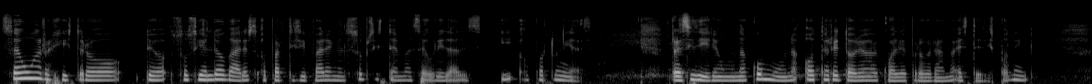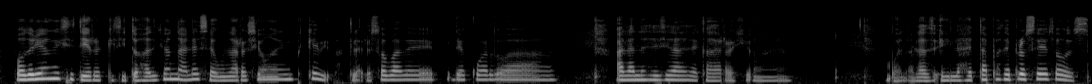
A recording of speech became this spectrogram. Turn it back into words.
según el registro social de hogares o participar en el subsistema de seguridades y oportunidades. Residir en una comuna o territorio en el cual el programa esté disponible. Podrían existir requisitos adicionales según la región en que vivas. Claro, eso va de, acuerdo a, a las necesidades de cada región. Bueno, las, y las etapas de proceso es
